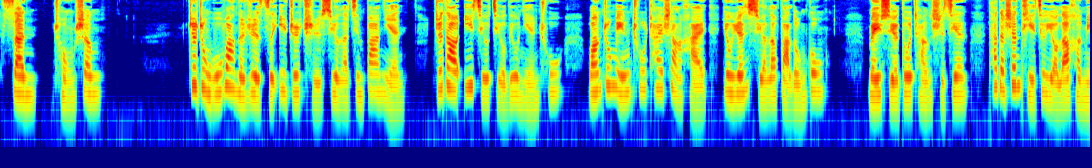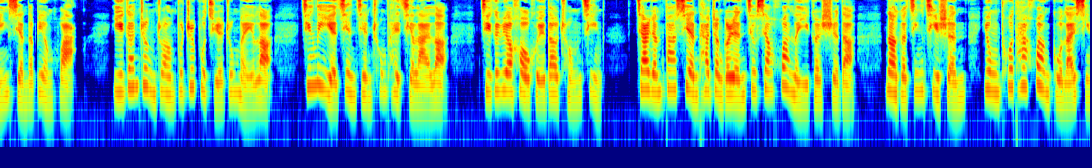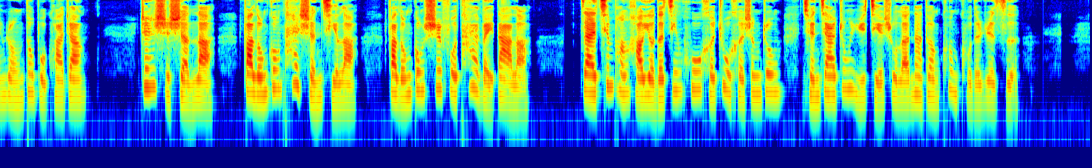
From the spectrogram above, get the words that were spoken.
三重生，这种无望的日子一直持续了近八年，直到一九九六年初，王忠明出差上海，有缘学了法轮功。没学多长时间，他的身体就有了很明显的变化，乙肝症状不知不觉中没了，精力也渐渐充沛起来了。几个月后回到重庆。家人发现他整个人就像换了一个似的，那个精气神用脱胎换骨来形容都不夸张，真是神了！法轮功太神奇了，法轮功师傅太伟大了。在亲朋好友的惊呼和祝贺声中，全家终于结束了那段困苦的日子。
